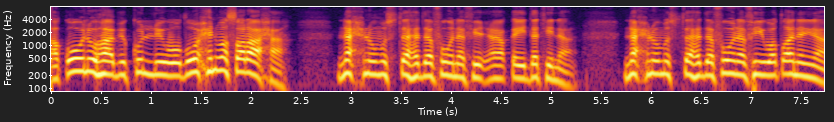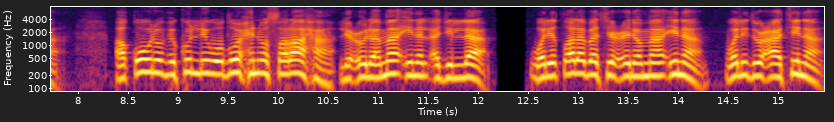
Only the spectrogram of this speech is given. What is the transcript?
أقولها بكل وضوح وصراحة نحن مستهدفون في عقيدتنا نحن مستهدفون في وطننا. أقول بكل وضوح وصراحة لعلمائنا الأجلاء ولطلبة علمائنا ولدعاتنا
